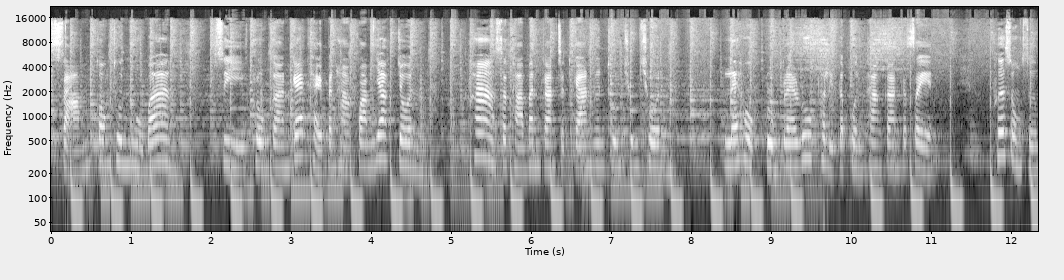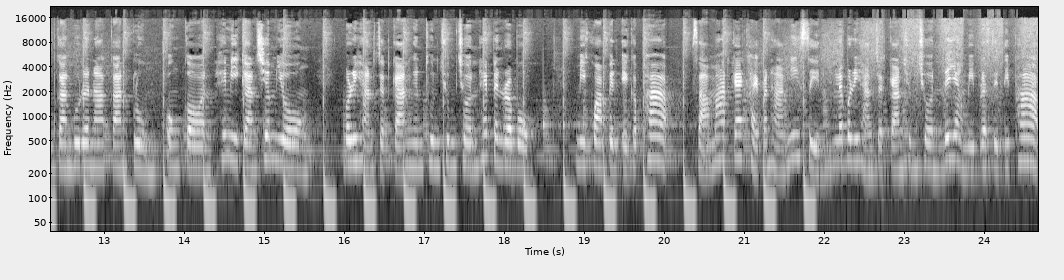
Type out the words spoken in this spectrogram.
3. กองทุนหมู่บ้าน 4. โครงการแก้ไขปัญหาความยากจน 5. สถาบันการจัดการเงินทุนชุมชน และ 6. กลุ่มแปรรูปผลิตผลทางการเกษตร เพื่อส่งเสริมการบูรณาการกลุ่ม องค์กร ให้มีการเชื่อมโยง บริหารจัดการเงินทุนชุมชนให้เป็นระบบ มีความเป็นเอกภาพ สามารถแก้ไขปัญหาหนี้สิน และบริหารจัดการชุมชนได้อย่างมีประสิทธิภาพ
